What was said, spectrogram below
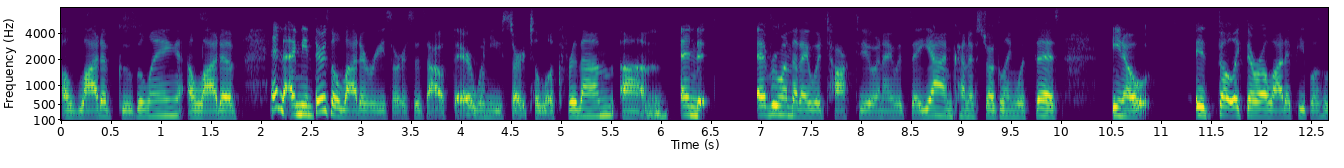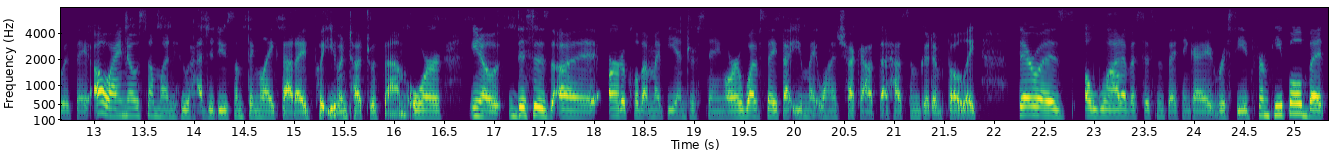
a lot of Googling, a lot of, and I mean, there's a lot of resources out there when you start to look for them. Um, and everyone that I would talk to, and I would say, yeah, I'm kind of struggling with this, you know, it felt like there were a lot of people who would say, "Oh, I know someone who had to do something like that. I'd put you in touch with them." Or, you know, this is a article that might be interesting or a website that you might want to check out that has some good info. Like there was a lot of assistance I think I received from people, but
